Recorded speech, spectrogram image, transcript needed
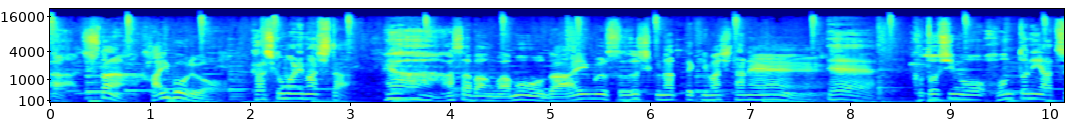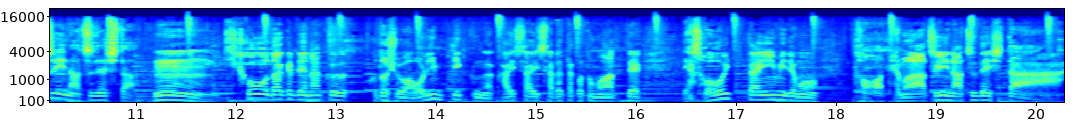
あスタンハイボールを。かしこまりました。いやー朝晩はもうだいぶ涼しくなってきましたね。ええ。今年も本当に暑い夏でした。うん。気候だけでなく今年はオリンピックが開催されたこともあっていやそういった意味でもとても暑い夏でした。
